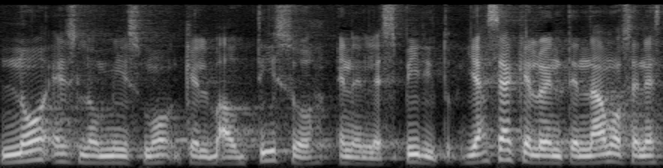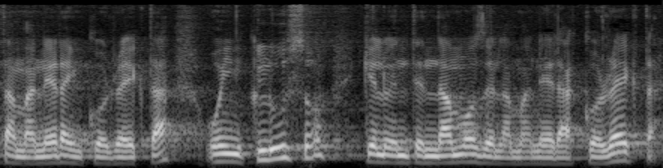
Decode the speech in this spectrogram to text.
no es lo mismo que el bautizo en el Espíritu, ya sea que lo entendamos en esta manera incorrecta o incluso que lo entendamos de la manera correcta.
